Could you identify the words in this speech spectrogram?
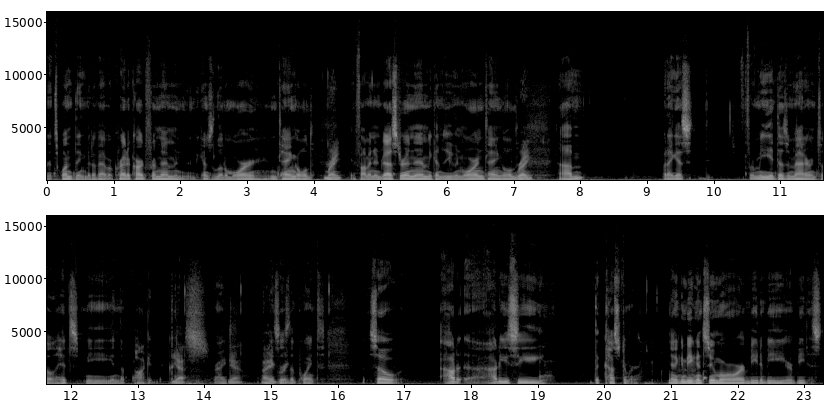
that's one thing. But if I have a credit card from them, it becomes a little more entangled. Right. If I'm an investor in them, it becomes even more entangled. Right. Um, but I guess for me, it doesn't matter until it hits me in the pocketbook. Yes. Right. Yeah. I this agree. is the point. So, how do, how do you see the customer? And it can be a consumer or B two B or B to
